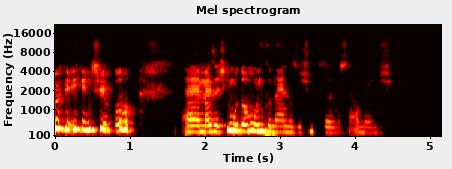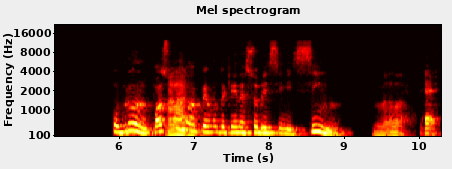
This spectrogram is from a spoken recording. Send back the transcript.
e tipo, é, mas acho que mudou muito, né, nos últimos anos, realmente. Ô, Bruno, posso fazer uma lá, pergunta aqui ainda sobre esse inicinho? vai lá. É,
